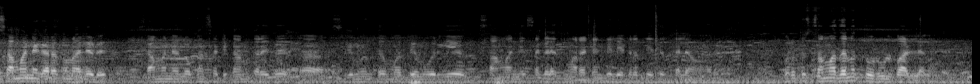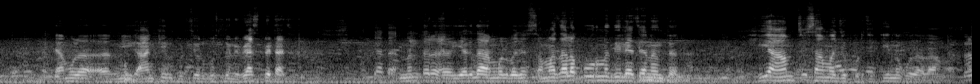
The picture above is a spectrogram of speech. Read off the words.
सामान्य घरातून आलेलो आहे. सामान्य लोकांसाठी काम करायचं श्रीमंत मध्यमवर्गीय सामान्य सगळ्याच मराठ्यांच्या लेकरात याच्यात कल्या होणार आहे. परंतु समाजानं तो रूल पाडलेला आहे. त्यामुळं मी आणखीन खुर्चीवर बसलो नाही व्यासपीठाची आता नंतर एकदा अंमलबजावणी समाजाला पूर्ण दिल्याच्या नंतर ही आमची सामाजिक खुर्ची ती नको दादा आम्हाला.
